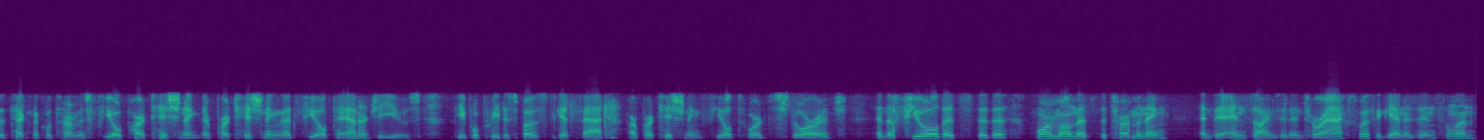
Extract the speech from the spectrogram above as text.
The technical term is fuel partitioning. They're partitioning that fuel to energy use. People predisposed to get fat are partitioning fuel towards storage. And the fuel that's the, the hormone that's determining and the enzymes it interacts with, again, is insulin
